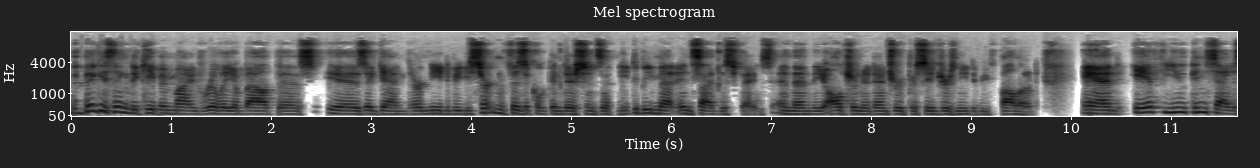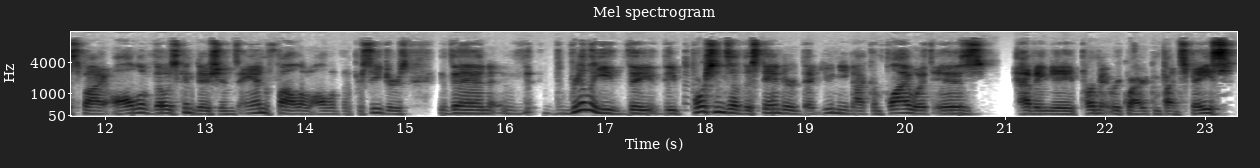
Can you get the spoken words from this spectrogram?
The biggest thing to keep in mind, really, about this is again, there need to be certain physical conditions that need to be met inside the space, and then the alternate entry procedures need to be followed. And if you can satisfy all of those conditions and follow all of the procedures, then th- really the, the portions of the standard that you need not comply with is having a permit required confined space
